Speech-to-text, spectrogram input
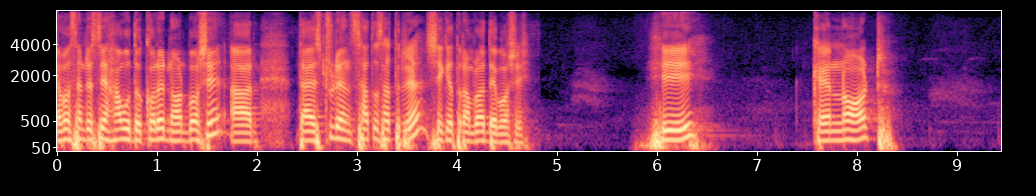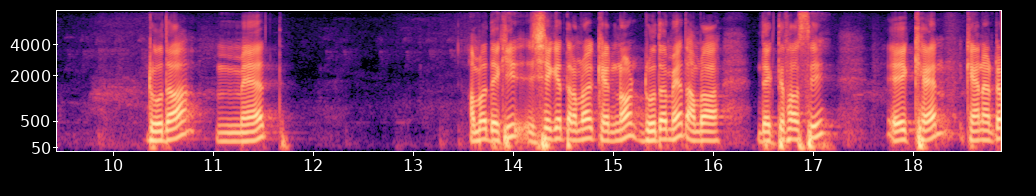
এবার সেন্টেন্সে হা বোধক করলে নট বসে, আর দ্য স্টুডেন্টস ছাত্রছাত্রীরা, সেক্ষেত্রে আমরা দে বসে। হি ক্যান নট ডু দ্য ম্যাথ আমরা দেখি, সেক্ষেত্রে আমরা ক্যান নট ডু দ্য ম্যাথ আমরা দেখতে পাচ্ছি এই ক্যান ক্যান একটা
